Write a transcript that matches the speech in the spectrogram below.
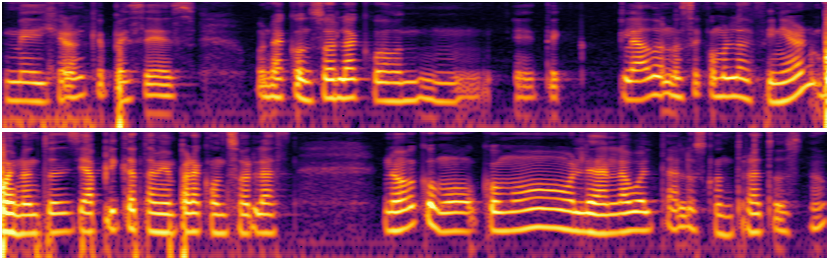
me dijeron que PC es una consola con eh, teclado, no sé cómo lo definieron. Bueno, entonces ya aplica también para consolas, ¿no? Como, como le dan la vuelta a los contratos, ¿no?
